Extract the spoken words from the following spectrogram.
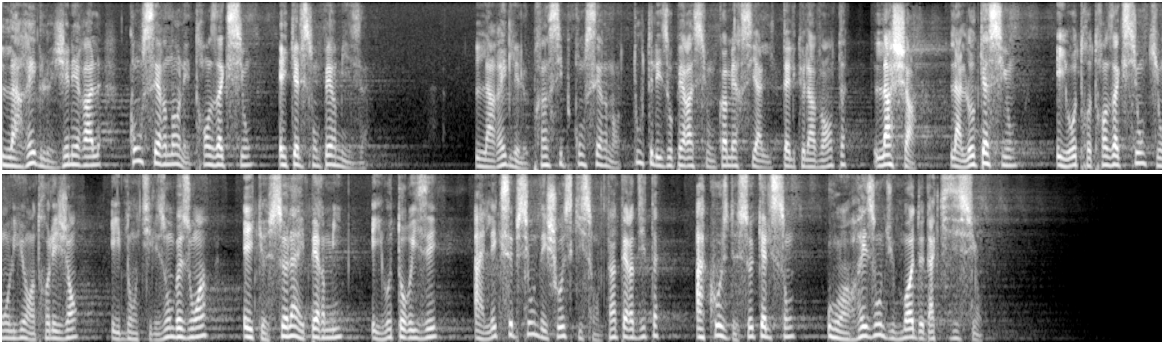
La règle générale concernant les transactions est qu'elles sont permises. La règle est le principe concernant toutes les opérations commerciales telles que la vente, l'achat, la location et autres transactions qui ont lieu entre les gens et dont ils ont besoin et que cela est permis et autorisé à l'exception des choses qui sont interdites à cause de ce qu'elles sont ou en raison du mode d'acquisition.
